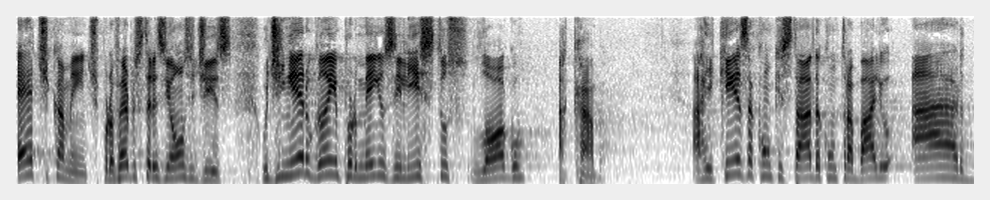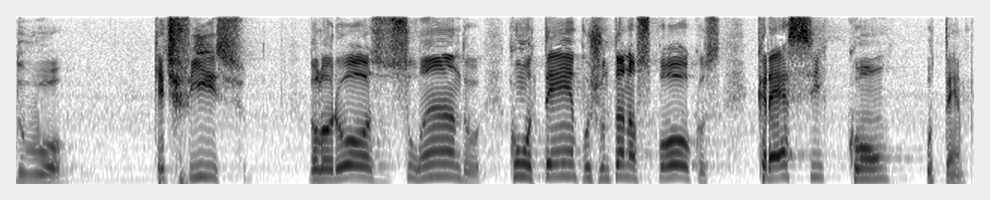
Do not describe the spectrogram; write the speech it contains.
eticamente. Provérbios 13:11 diz: "O dinheiro ganho por meios ilícitos logo acaba." A riqueza conquistada com trabalho árduo, que é difícil, doloroso, suando, com o tempo, juntando aos poucos, cresce com o tempo.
